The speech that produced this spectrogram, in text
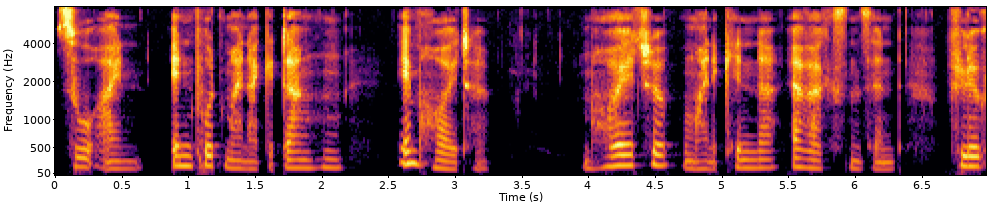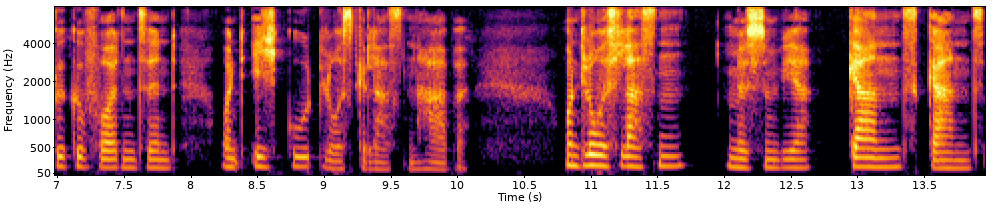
so ein Input meiner Gedanken im Heute. Heute, wo meine Kinder erwachsen sind, flügge geworden sind und ich gut losgelassen habe. Und loslassen müssen wir ganz, ganz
